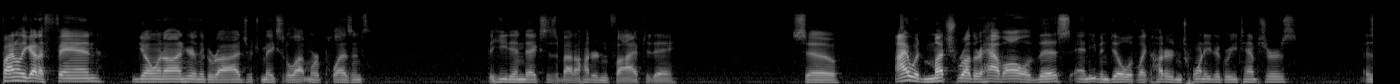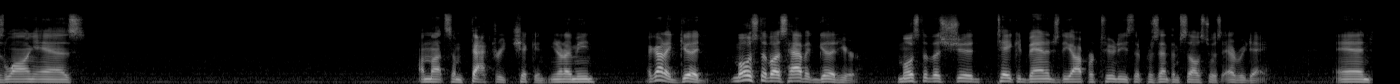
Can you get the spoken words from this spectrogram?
finally got a fan going on here in the garage, which makes it a lot more pleasant. The heat index is about 105 today. So I would much rather have all of this and even deal with like 120 degree temperatures as long as I'm not some factory chicken. You know what I mean? I got it good. Most of us have it good here. Most of us should take advantage of the opportunities that present themselves to us every day and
